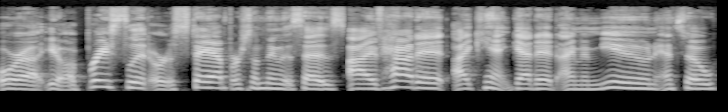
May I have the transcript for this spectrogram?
or a you know a bracelet or a stamp or something that says I've had it, I can't get it, I'm immune. And so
